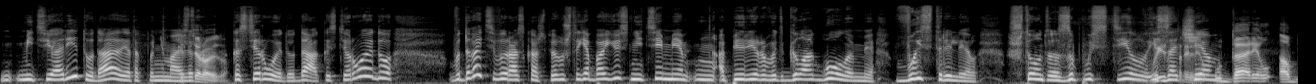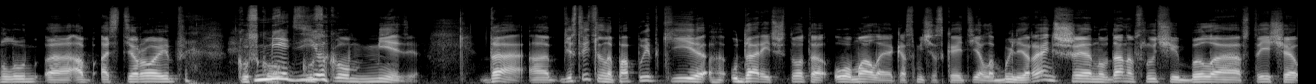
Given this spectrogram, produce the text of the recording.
метеориту, да, я так понимаю, К или- астероиду. к астероиду, да, к астероиду. Вот давайте вы расскажете, потому что я боюсь не теми оперировать глаголами. Выстрелил, что он туда запустил и Выстрелил, зачем. Ударил об, лун, э, об астероид куском, Медью. куском меди. Да, а, действительно, попытки э, ударить что-то о малое космическое тело были раньше, но в данном случае была встреча,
